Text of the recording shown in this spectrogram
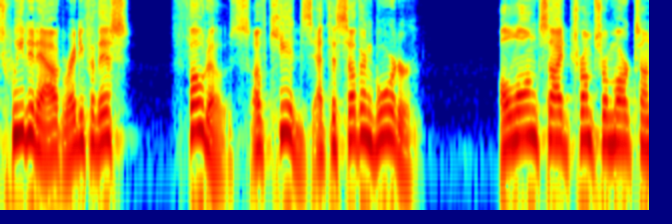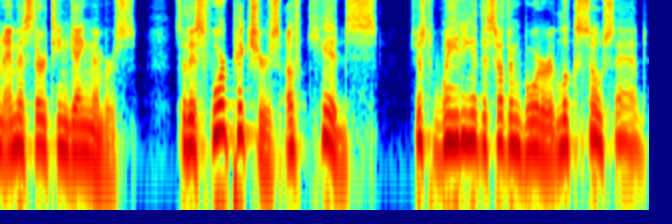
tweeted out, ready for this? Photos of kids at the southern border alongside Trump's remarks on MS 13 gang members. So there's four pictures of kids just waiting at the southern border. It looks so sad.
